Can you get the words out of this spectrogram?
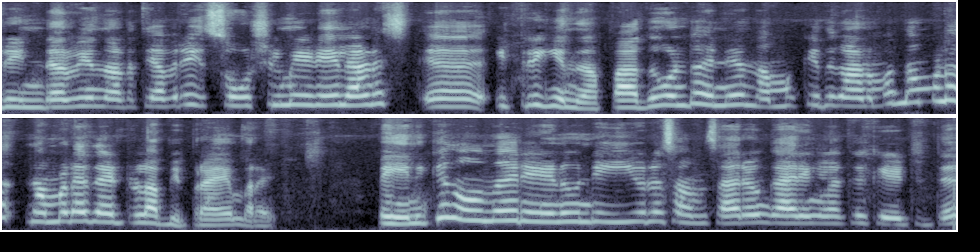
ഒരു ഇന്റർവ്യൂ നടത്തി അവർ സോഷ്യൽ മീഡിയയിലാണ് ഇട്ടിരിക്കുന്നത്. അപ്പൊ അതുകൊണ്ട് തന്നെ നമുക്ക് ഇത് കാണുമ്പോൾ നമ്മൾ നമ്മുടേതായിട്ടുള്ള അഭിപ്രായം പറയും. അപ്പൊ എനിക്ക് തോന്നുന്നത് രേണുവിന്റെ ഈ ഒരു സംസാരവും കാര്യങ്ങളൊക്കെ കേട്ടിട്ട്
